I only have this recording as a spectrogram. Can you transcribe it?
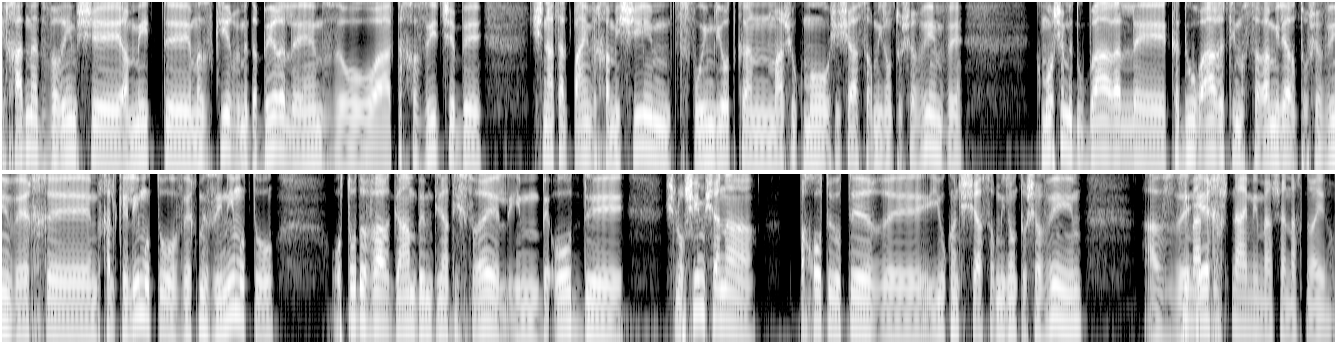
אחד מהדברים שעמית אה, מזכיר ומדבר עליהם זו התחזית שבשנת 2050 צפויים להיות כאן משהו כמו 16 מיליון תושבים, וכמו שמדובר על אה, כדור ארץ עם 10 מיליארד תושבים ואיך אה, מכלכלים אותו ואיך מזינים אותו, אותו דבר גם במדינת ישראל, אם בעוד 30 שנה פחות או יותר אה, יהיו כאן 16 מיליון תושבים, אז כמעט איך... כמעט שניים ממה שאנחנו היום.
